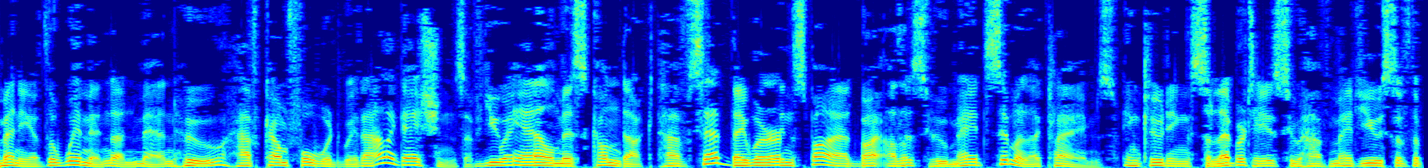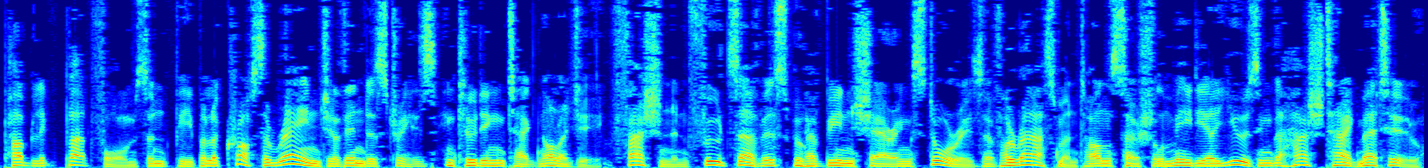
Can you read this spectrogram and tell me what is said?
Many of the women and men who have come forward with allegations of UAL misconduct have said they were inspired by others who made similar claims, including celebrities who have made use of the public platforms and people across a range of industries, including technology, fashion and food service who have been sharing stories of harassment on social media using the hashtag MeToo.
